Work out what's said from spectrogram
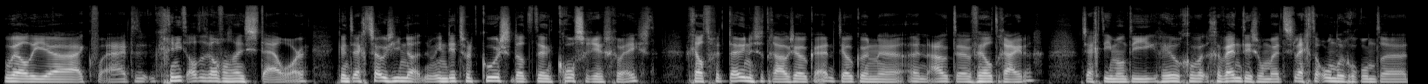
Hoewel die, eh, ik, eh, het- ik geniet altijd wel van zijn stijl hoor. Je kunt echt zo zien dat in dit soort koersen dat het een crosser is geweest. Geldt voor Teunissen trouwens ook, hè. Dat is ook een, eh, een oud veldrijder. Het is echt iemand die heel gew- gewend is om met slechte ondergrond te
